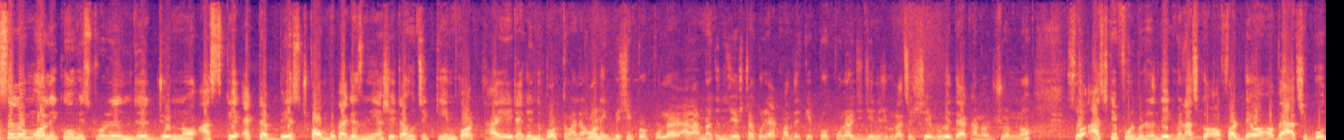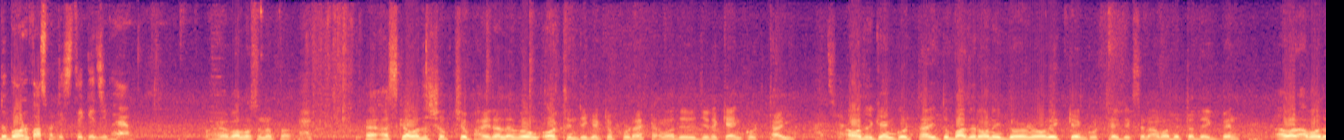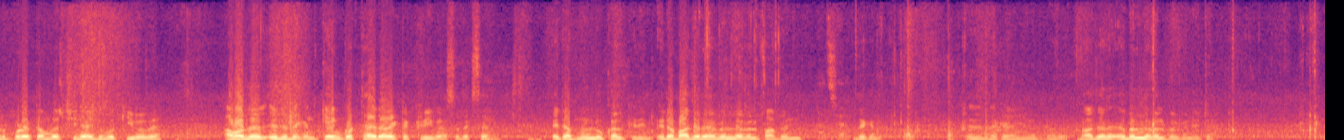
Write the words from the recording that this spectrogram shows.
আসসালামু আলাইকুম স্টুডেন্টদের জন্য আজকে একটা বেস্ট কম্বো প্যাকেজ নিয়ে আসে। এটা হচ্ছে কিম থাই এটা কিন্তু বর্তমানে অনেক বেশি পপুলার আর আমরা কিন্তু চেষ্টা করি আপনাদেরকে পপুলার যে জিনিসগুলো আছে সেগুলো দেখানোর জন্য। সো আজকে ফুল ভিডিও দেখবেন আজকে অফার দেওয়া হবে আছি বধুবরণ কসমেটিক্স থেকে। জি ভাইয়া। হ্যাঁ ভালো আছেন আপনার? হ্যাঁ। হ্যাঁ আজকে আমাদের সবচেয়ে ভাইরাল এবং অথেন্টিক একটা প্রোডাক্ট আমাদের যেটা ক্যাঙ্কর থাই আচ্ছা। আমাদের ক্যাঙ্কর থাই তো বাজারে অনেক ধরনের অনেক ক্যাঙ্কর থাই দেখছেন। আমাদেরটা দেখবেন। আবার আমাদের প্রোডাক্ট আমরা চিনাই দেবো কীভাবে? আমাদের এই যে দেখেন ক্যাঙ্কর থাইয়ের আর একটা ক্রিম আছে দেখছেন? এটা আপনার লোকাল ক্রিম এটা বাজারে অ্যাভেলেবেল পাবেন। আচ্ছা। দেখেন এই যে দেখেন আমি আপনাদের বাজারে অ্যাভেলেবেল পাবেন এটা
